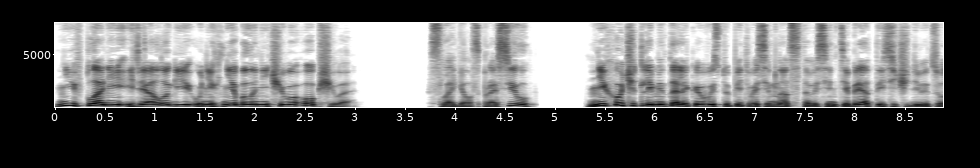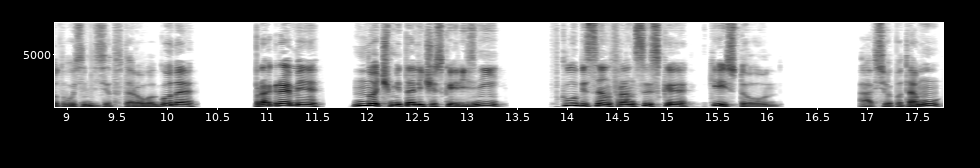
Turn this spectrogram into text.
ни в плане идеологии у них не было ничего общего. Слагел спросил, не хочет ли Металлика выступить 18 сентября 1982 года в программе «Ночь металлической резни» в клубе Сан-Франциско Кейстоун. А все потому,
